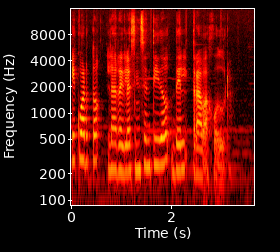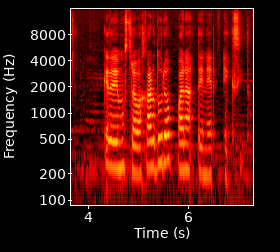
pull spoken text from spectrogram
Y cuarto, la regla sin sentido del trabajo duro, que debemos trabajar duro para tener éxito.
